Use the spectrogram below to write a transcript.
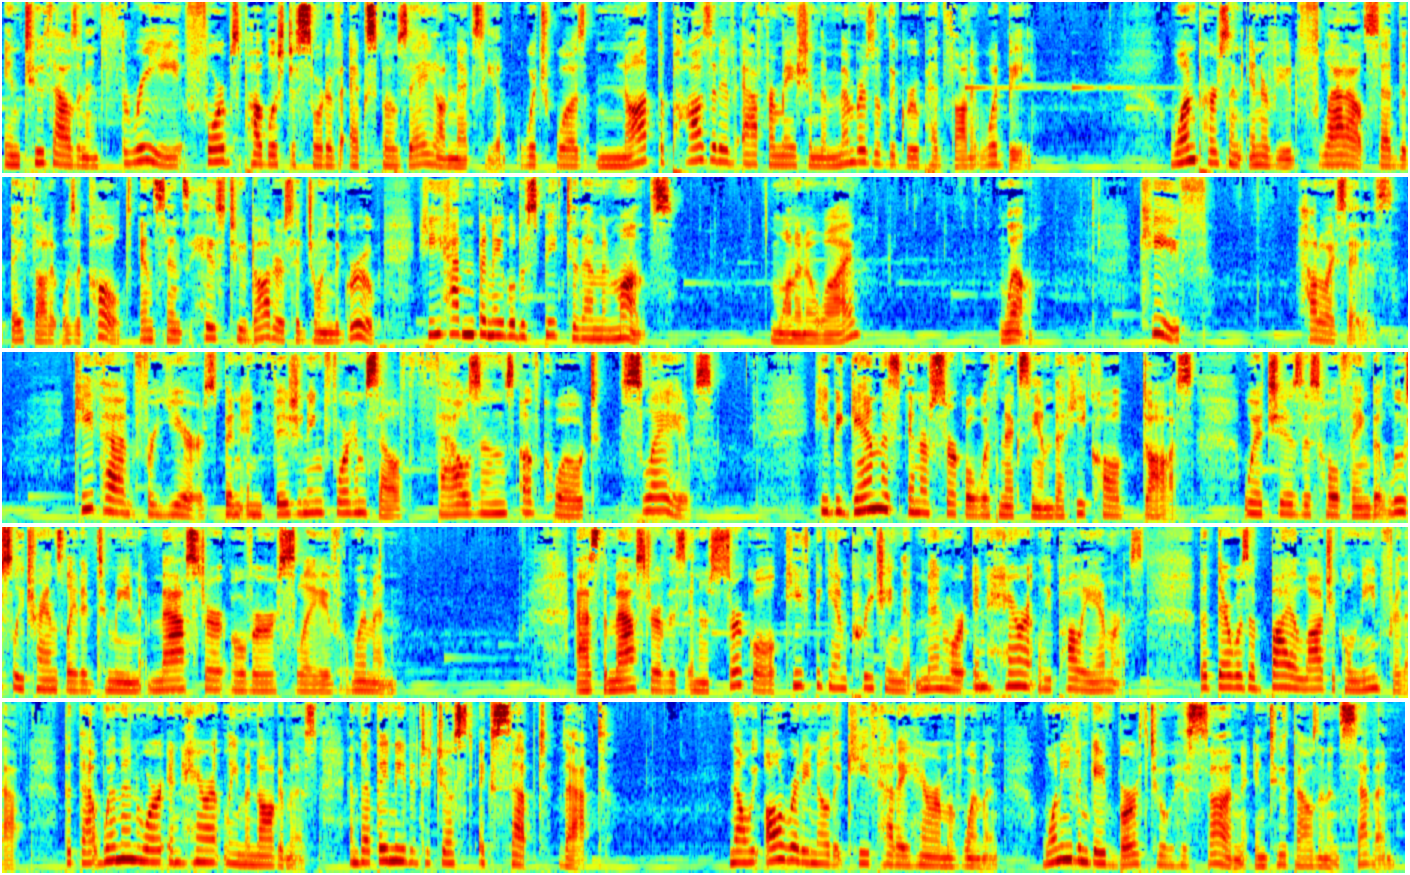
In 2003, Forbes published a sort of expose on NXIVM, which was not the positive affirmation the members of the group had thought it would be. One person interviewed flat out said that they thought it was a cult, and since his two daughters had joined the group, he hadn't been able to speak to them in months. Want to know why? Well, Keith, how do I say this? Keith had for years been envisioning for himself thousands of quote slaves. He began this inner circle with NXIVM that he called DOS, which is this whole thing, but loosely translated to mean master over slave women. As the master of this inner circle, Keith began preaching that men were inherently polyamorous, that there was a biological need for that, but that women were inherently monogamous, and that they needed to just accept that. Now, we already know that Keith had a harem of women. One even gave birth to his son in 2007.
